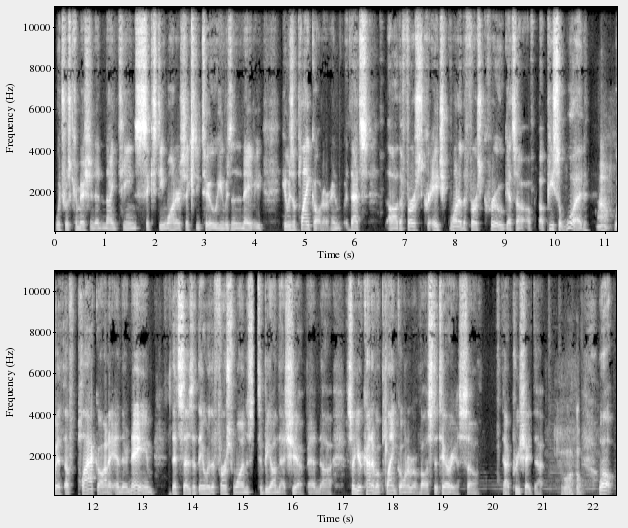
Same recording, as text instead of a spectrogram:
which was commissioned in 1961 or 62, he was in the Navy. He was a plank owner, and that's uh, the first each one of the first crew gets a, a, piece of wood wow. with a plaque on it and their name that says that they were the first ones to be on that ship. And uh, so you're kind of a plank owner of uh, Statarius. So I appreciate that. You're welcome. Well,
